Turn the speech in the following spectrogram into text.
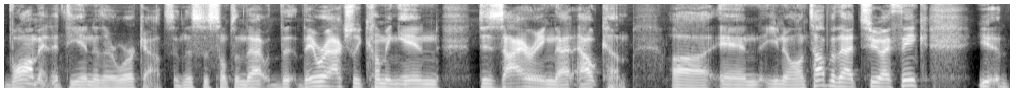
vomit at the end of their workouts. And this is something that th- they were actually coming in desiring that outcome. Uh, and, you know, on top of that, too, I think. You,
